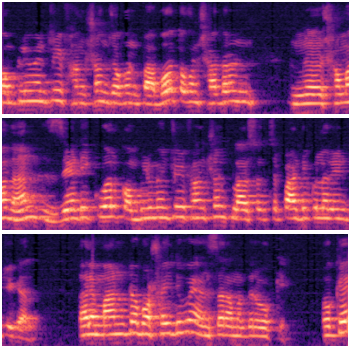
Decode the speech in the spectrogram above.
কমপ্লিমেন্টারি ফাংশন যখন পাবো, তখন সাধারণ সমাধান Z equal complementary function plus হচ্ছে পার্টিকুলার ইন্টিগ্রাল তাহলে মানটা বসাই দেবো অ্যান্সার আমাদের ওকে ওকে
